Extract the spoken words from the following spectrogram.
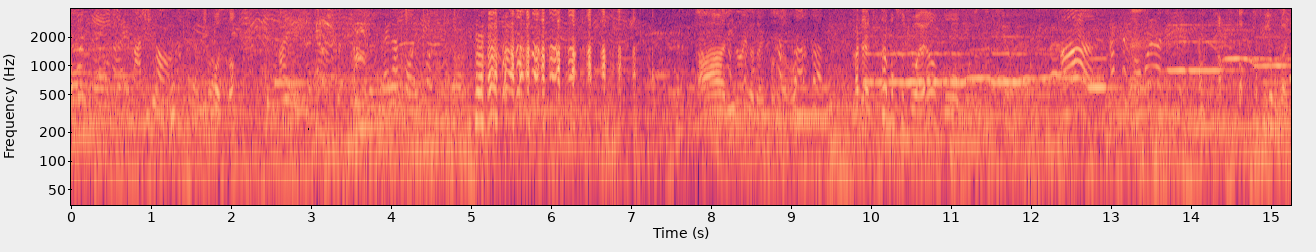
이쁜 친구들이 많다. 이뻤어? 아니 그냥 내가 더 이뻤어. 아 리노이가 더 이뻤다고? 가자 스타벅스 좋아요? 뭐 뭐든 사줄게요 아 카페 네. 먹어야지. 커, 커피숍으로 가자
